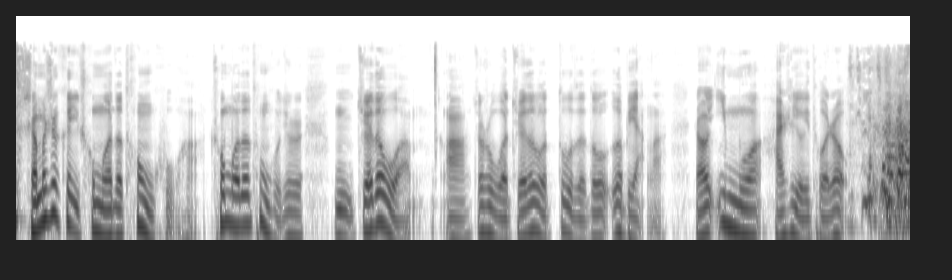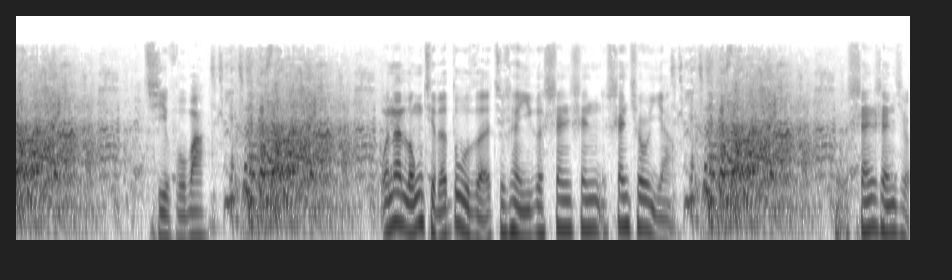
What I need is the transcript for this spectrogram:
什么是可以触摸的痛苦？哈，触摸的痛苦就是你觉得我啊，就是我觉得我肚子都饿扁了，然后一摸还是有一坨肉，起伏吧？我那隆起的肚子就像一个山山山丘一样，山山丘。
